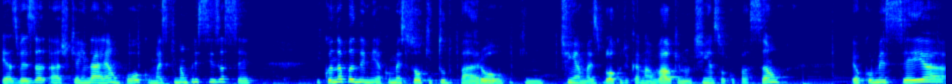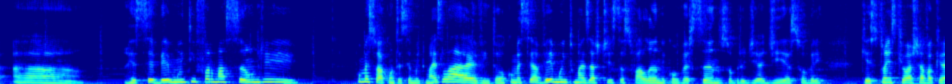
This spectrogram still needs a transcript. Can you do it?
E às vezes acho que ainda é um pouco, mas que não precisa ser. E quando a pandemia começou, que tudo parou, que não tinha mais bloco de carnaval, que não tinha essa ocupação, eu comecei a, a receber muita informação de. Começou a acontecer muito mais live, então eu comecei a ver muito mais artistas falando e conversando sobre o dia a dia, sobre questões que eu achava que,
